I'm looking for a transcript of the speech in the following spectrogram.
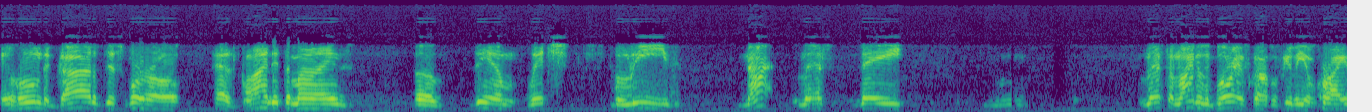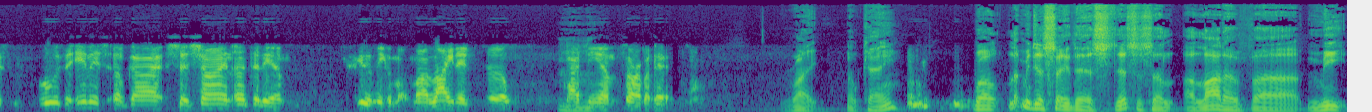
in whom the God of this world has blinded the minds of them which believe not lest they lest the light of the glorious gospel, excuse me, of Christ, who is the image of God, should shine unto them. Excuse me, my, my light is uh, mm-hmm. Sorry about that. Right. Okay. Well, let me just say this. This is a, a lot of uh, meat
